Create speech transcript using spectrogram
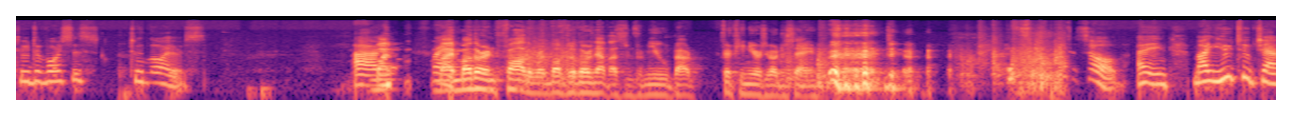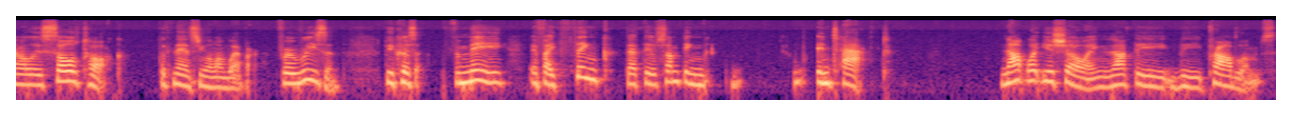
Two divorces, two lawyers. Um, my, my mother and father would love to learn that lesson from you about 15 years ago, just saying. It's, it's soul. I mean, my YouTube channel is Soul Talk with Nancy Orlen Weber for a reason. Because for me, if I think that there's something intact, not what you're showing, not the the problems,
